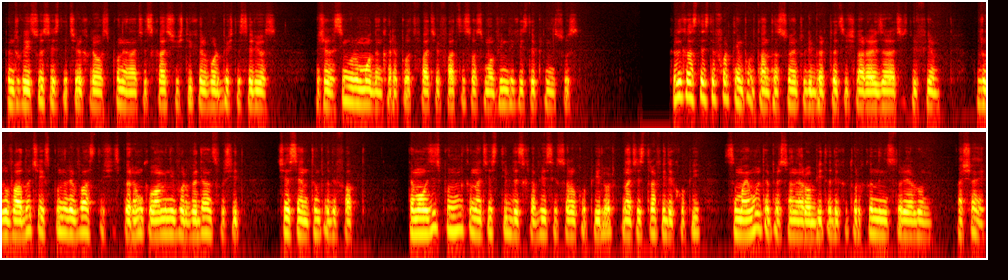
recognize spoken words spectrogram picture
pentru că Isus este cel care o spune în acest caz și știi că el vorbește serios. Așa că singurul mod în care pot face față sau să mă vindec este prin Isus. Cred că asta este foarte important în sunetul libertății și la realizarea acestui film, pentru că va aduce expunere vaste și sperăm că oamenii vor vedea în sfârșit ce se întâmplă de fapt. Te-am auzit spunând că în acest tip de sclavie sexuală a copiilor, în acest trafic de copii, sunt mai multe persoane robite decât oricând în istoria lumii. Așa e.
